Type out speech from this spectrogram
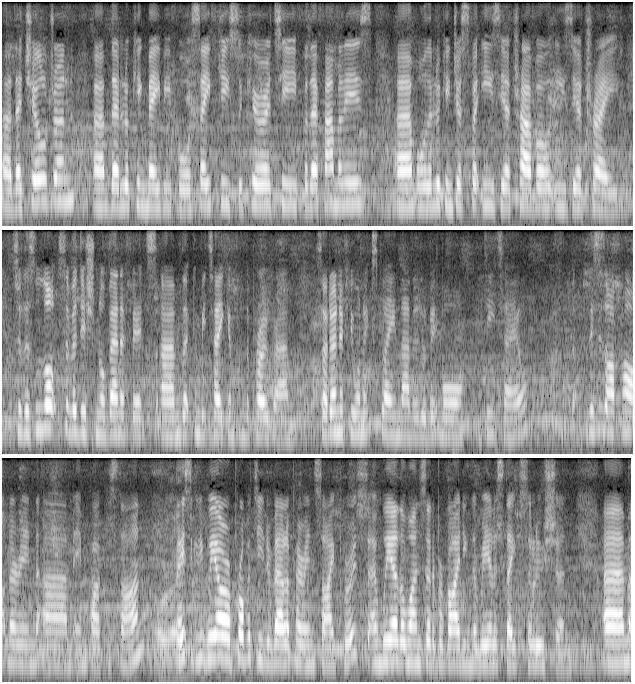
uh, their children. Um, they're looking maybe for safety, security for their families, um, or they're looking just for easier travel, easier trade. So there's lots of additional benefits um, that can be taken from the program. So I don't know if you want to explain that a little bit more detail. This is our partner in um, in Pakistan. Right. Basically, we are a property developer in Cyprus, and we are the ones that are providing the real estate solution. Um,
